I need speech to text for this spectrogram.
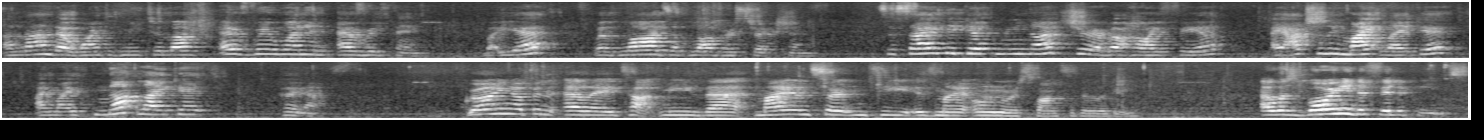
a land that wanted me to love everyone and everything, but yet with lots of love restrictions. Society kept me not sure about how I feel. I actually might like it, I might not like it, who knows? Growing up in LA taught me that my uncertainty is my own responsibility. I was born in the Philippines,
